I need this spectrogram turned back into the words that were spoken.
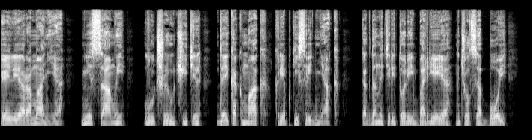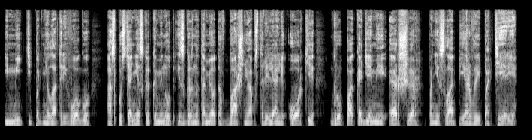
Элия Романья, не самый лучший учитель, да и как маг крепкий средняк. Когда на территории Борея начался бой и Митти подняла тревогу, а спустя несколько минут из гранатометов башню обстреляли орки, группа Академии Эршвер понесла первые потери.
